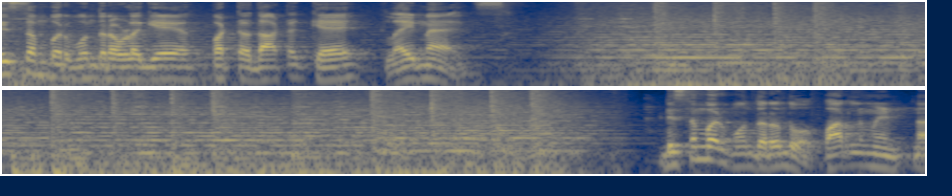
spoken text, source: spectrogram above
ಡಿಸೆಂಬರ್ ಒಂದರ ಒಳಗೆ ಪಟ್ಟದಾಟಕ್ಕೆ ಕ್ಲೈಮ್ಯಾಕ್ಸ್. ಡಿಸೆಂಬರ್ ಒಂದರಂದು ಪಾರ್ಲಿಮೆಂಟ್ನ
